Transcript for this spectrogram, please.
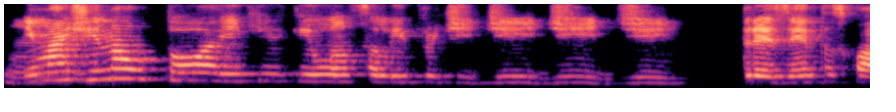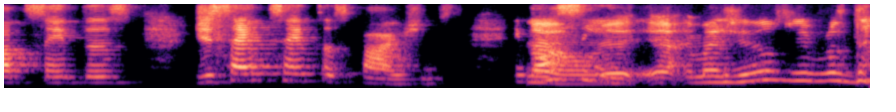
Hum. Imagina o autor aí que, que lança livro de, de, de, de 300, 400, de 700 páginas. Então, não, assim... imagina os livros da,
